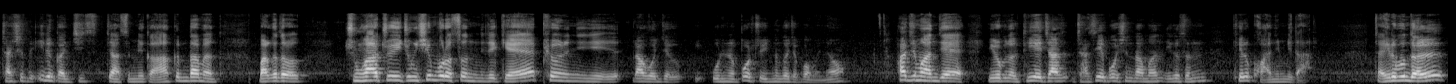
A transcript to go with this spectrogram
자신들 이름까지 짓지 않습니까? 그런다면 말 그대로 중화주의 중심으로 쓴 이렇게 표현이라고 이제 우리는 볼 수 있는 거죠 보면요. 하지만 이제 여러분들 뒤에 자, 자세히 보신다면 이것은 결코 아닙니다. 자 여러분들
